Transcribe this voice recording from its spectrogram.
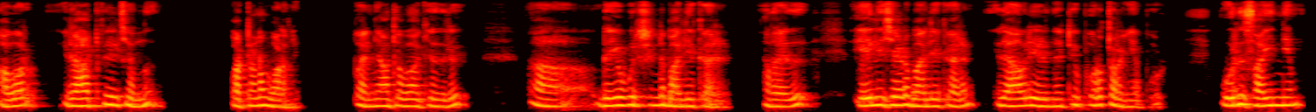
അവർ രാത്രിയിൽ ചെന്ന് പട്ടണം വളഞ്ഞു. പഞ്ഞാത്ത വാക്യത്തിൽ ദൈവപുരുഷന്റെ ബാല്യക്കാരൻ അതായത് ഏലീശയുടെ ബാല്യക്കാരൻ രാവിലെ എഴുന്നേറ്റ് പുറത്തിറങ്ങിയപ്പോൾ ഒരു സൈന്യം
